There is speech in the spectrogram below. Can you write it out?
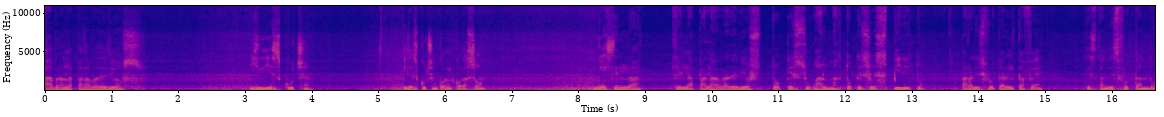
abran la palabra de Dios y, escuchen. Y la escuchen con el corazón. Déjenla que la palabra de Dios toque su alma, toque su espíritu para disfrutar el café que están disfrutando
